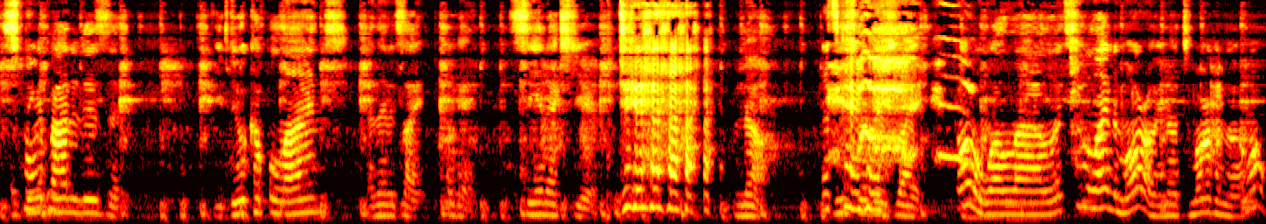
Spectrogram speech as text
The thing about it is that you do a couple lines, and then it's like, okay, see you next year. No. That's kind of like, oh well, uh, let's do a line tomorrow. You know, tomorrow can go. Oh,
